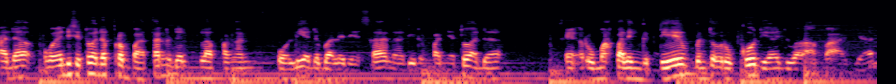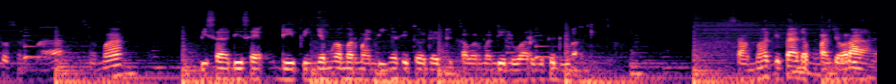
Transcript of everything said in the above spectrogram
ada pokoknya di situ ada perempatan ada lapangan voli ada balai desa. Nah di depannya tuh ada kayak rumah paling gede bentuk ruko dia jual apa aja atau serba. Sama bisa di dipinjam kamar mandinya situ ada di kamar mandi luar gitu dua gitu. Sama kita ada pancoran.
